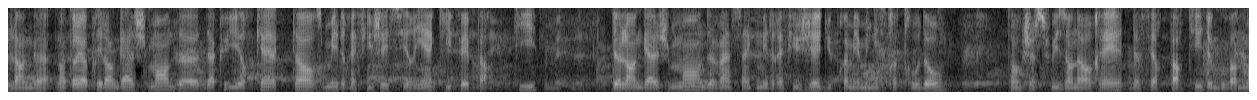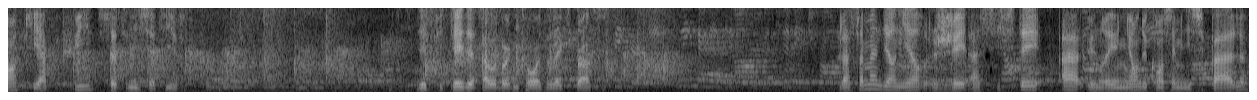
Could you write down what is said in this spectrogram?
L'Ontario a pris l'engagement d'accueillir 14 000 réfugiés syriens qui fait partie de l'engagement de 25 000 réfugiés du premier ministre Trudeau. Donc, je suis honoré de faire partie d'un gouvernement qui appuie cette initiative. Député de Alberton Lakes La semaine dernière, j'ai assisté à une réunion du conseil municipal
